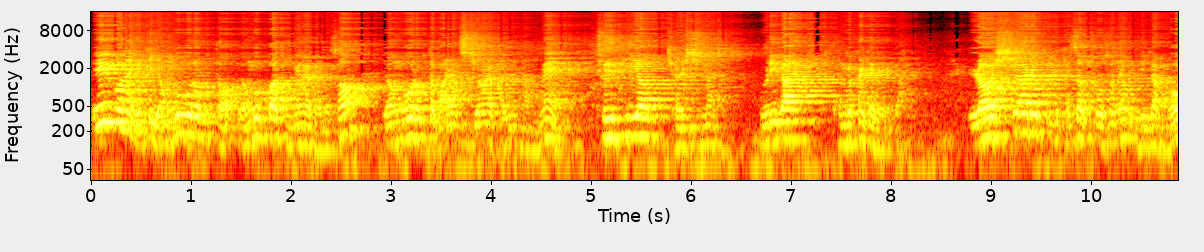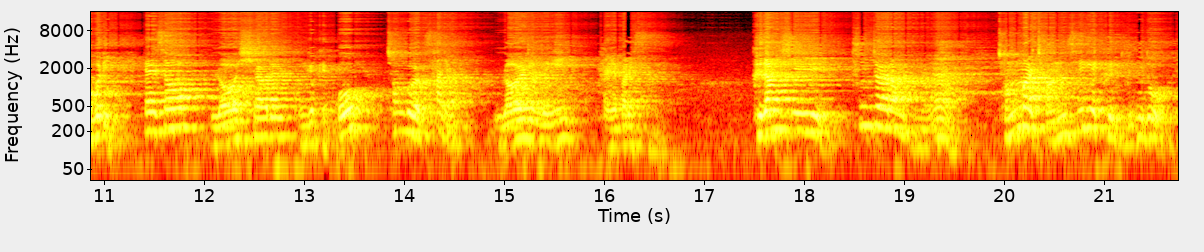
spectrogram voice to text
일본은 이렇게 영국으로부터 영국과 동맹을 맺어서 영국으로부터 많은 지원을 받은 다음에 드디어 결심하죠. 우리가 공격할 때가 됐다. 러시아를 공격해서 조선을 우리가 먹으리 해서 러시아를 공격했고 1904년 러일 전쟁이 발발했습니다. 그 당시 풍자랑 보면은 정말 전 세계 그 누구도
